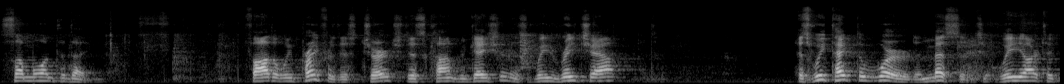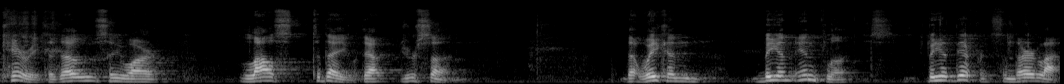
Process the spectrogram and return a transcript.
someone today. Father, we pray for this church, this congregation, as we reach out, as we take the word and message that we are to carry to those who are lost today without your Son, that we can be an influence, be a difference in their life.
